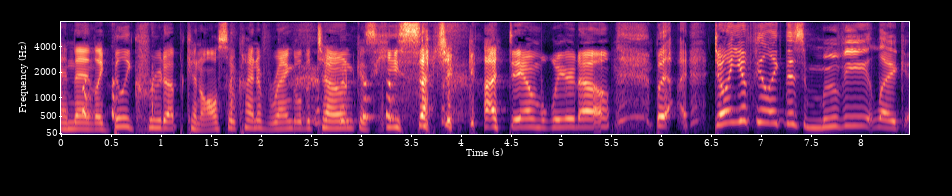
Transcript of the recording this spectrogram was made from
and then like Billy Crudup can also kind of wrangle the tone because he's such a goddamn weirdo. But uh, don't you feel like this movie like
